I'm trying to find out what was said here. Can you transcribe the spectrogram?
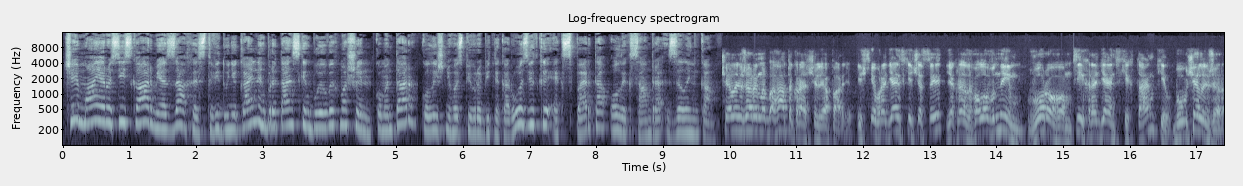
Чи має російська армія захист від унікальних британських бойових машин? Коментар колишнього співробітника розвідки, експерта Олександра Зеленька. Челенджери набагато краще леопардів. І ще в радянські часи якраз головним ворогом цих радянських танків був челенджер.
